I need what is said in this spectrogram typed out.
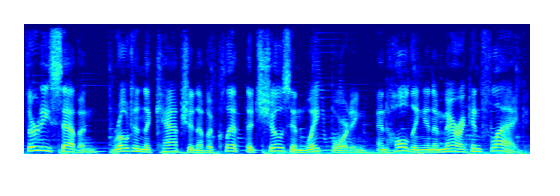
37, wrote in the caption of a clip that shows him wakeboarding and holding an American flag.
